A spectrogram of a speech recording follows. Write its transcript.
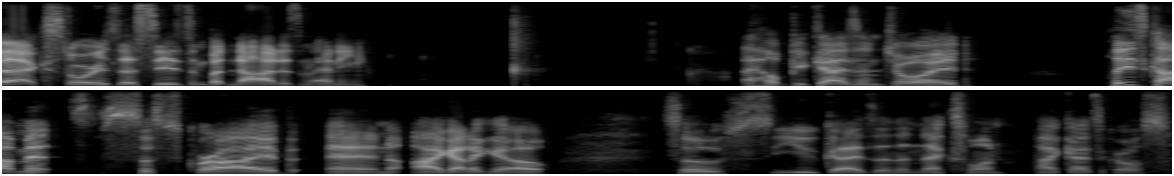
backstories this season, but not as many. I hope you guys enjoyed. Please comment, subscribe, and I gotta go. So see you guys in the next one. Bye guys and girls.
